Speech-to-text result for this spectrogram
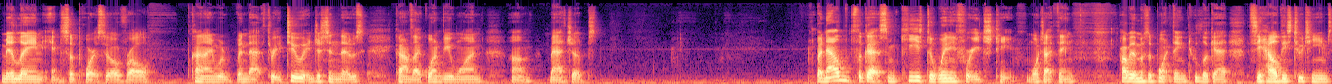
mid lane, and support. So overall, kind of would win that 3 2 and just in those kind of like 1v1 um, matchups. But now let's look at some keys to winning for each team, which I think probably the most important thing to look at to see how these two teams,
